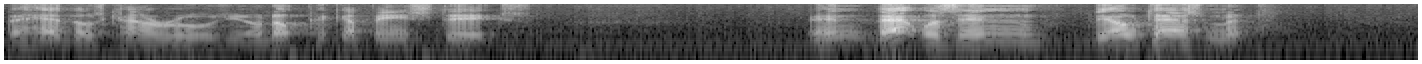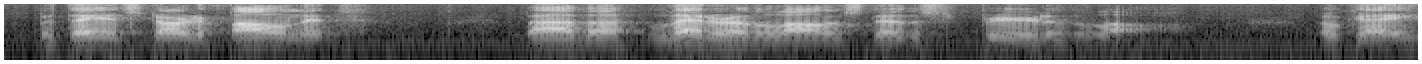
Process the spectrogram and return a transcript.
They had those kind of rules. You know, don't pick up any sticks. And that was in the Old Testament, but they had started following it by the letter of the law instead of the spirit of the law. Okay?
